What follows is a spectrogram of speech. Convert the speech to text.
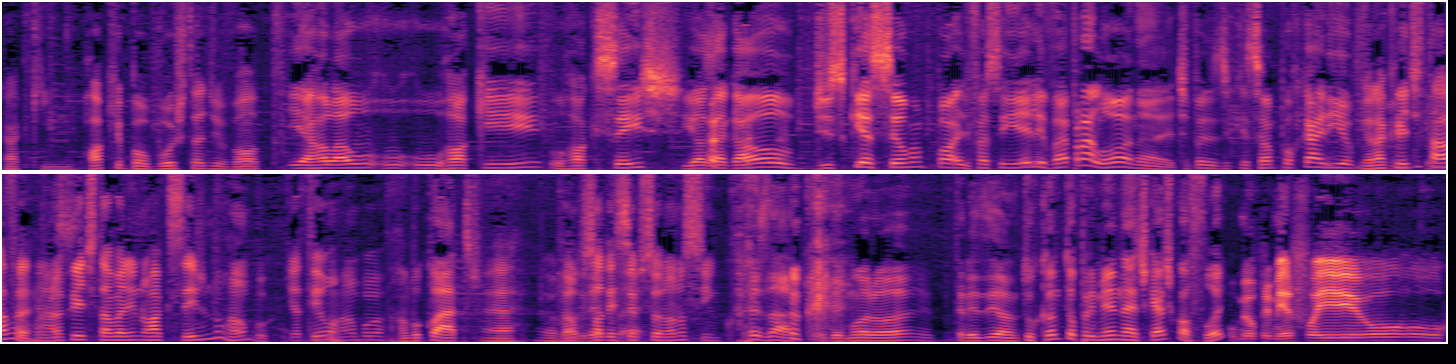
Caquinho. Rock Bobo está de volta. Ia rolar o, o, o Rock. O Rock 6. E o Azagal disse que ia ser uma. Ele falou assim: ele vai pra lona. Tipo, que ia ser uma porcaria. Eu não acreditava. Eu não acreditava ali no Rock 6 e no Rambo. Que ia ter um Rambo. Rambo 4. É, o Rambo só depois. decepcionou no 5. Exato. Demorou 13 anos. Tucano, teu primeiro Nerdcast qual foi? O meu primeiro foi o,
